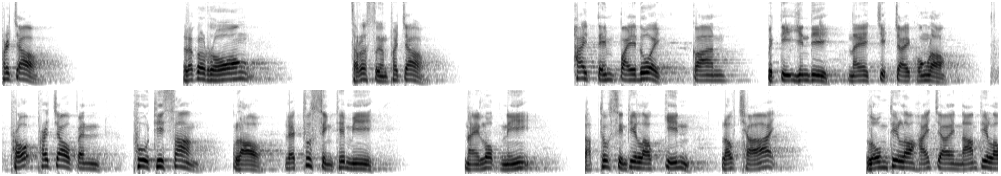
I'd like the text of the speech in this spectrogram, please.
พระเจ้า แล้วก็ร้องสรรเสริญพระเจ้า ให้เต็มไปด้วยการปิติยินดีในจิตใจของเรา เพราะพระเจ้าเป็นผู้ที่สร้างเราและทุกสิ่งที่มีในโลกนี้ กับทุกสิ่งที่เรากิน เราใช้ลมที่เราหายใจน้ำที่เรา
